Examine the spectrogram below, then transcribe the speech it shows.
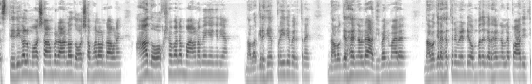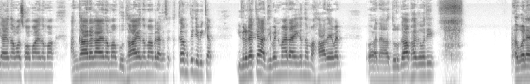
സ്ഥിതികൾ മോശമാകുമ്പോഴാണല്ലോ ദോഷഫലം ഉണ്ടാവണേ. ആ ദോഷഫലം മാറണമെങ്കിൽ എങ്ങനെയാണ് നവഗ്രഹപ്രീതി വരുത്തണേ നവഗ്രഹങ്ങളുടെ അധിപന്മാർ നവഗ്രഹത്തിന് വേണ്ടി ഒമ്പത് ഗ്രഹങ്ങളിലെ പാതിത്യായ നമ സോമായ നമ അങ്കാരകായ നമ ബുധായ നമ ബൃഹസ്പതി ഒക്കെ നമുക്ക് ജപിക്കാം. ഇവരുടെയൊക്കെ അധിപന്മാരായിരുന്ന മഹാദേവൻ പിന്നെ ദുർഗാ ഭഗവതി അതുപോലെ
